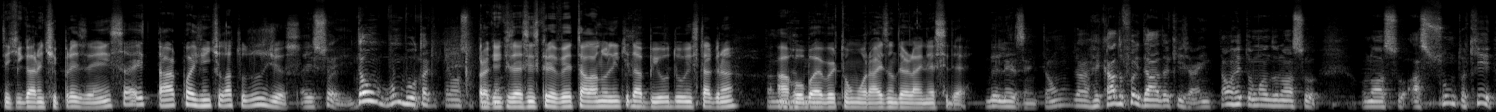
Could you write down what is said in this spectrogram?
tem que garantir presença e tá com a gente lá todos os dias. É isso aí. Então vamos voltar aqui pro nosso. Para quem quiser se inscrever, tá lá no link da bio do Instagram. Tá arroba Everton Moraes underline SD. Beleza, então já, o recado foi dado aqui já. Então, retomando o nosso, o nosso assunto aqui,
